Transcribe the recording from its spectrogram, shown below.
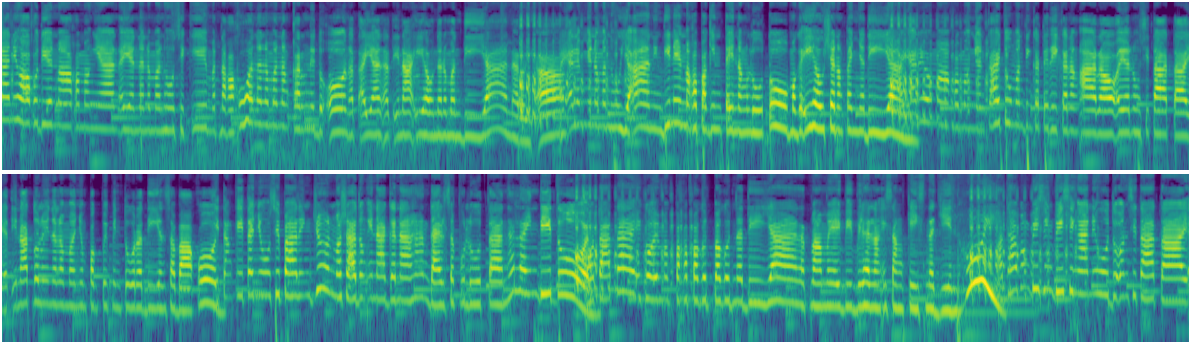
nga niyo ako diyan mga kamangyan, ayan na naman ho si Kim at nakakuha na naman ng karne doon at ayan at inaihaw na naman diyan. Naroy ah. Ay, alam niyo naman ho yan, hindi na yun makapaghintay ng luto. Mag-aihaw siya ng kanya diyan. Ay, ariho mga kamangyan, kahit umanting katirika ng araw, ayan ho si tatay at inatuloy na naman yung pagpipintura diyan sa bakod. Kitang-kita niyo ho si paring Jun, masyadong inaganahan dahil sa pulutan. Hala, hindi dun. O tatay, ikaw ay magpakapagod-pagod na diyan at mamaya ay bibilhan ng isang case na gin. Huy! At habang busy-busy nga ni ho doon si tatay,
